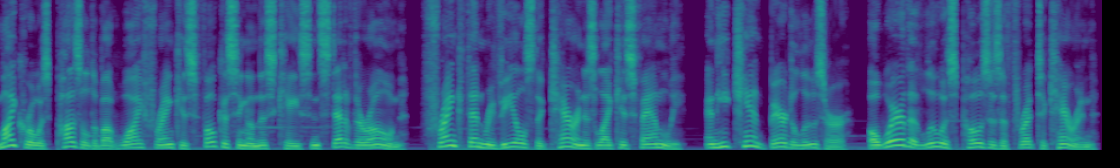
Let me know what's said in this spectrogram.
Micro is puzzled about why Frank is focusing on this case instead of their own. Frank then reveals that Karen is like his family, and he can't bear to lose her. Aware that Lewis poses a threat to Karen,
